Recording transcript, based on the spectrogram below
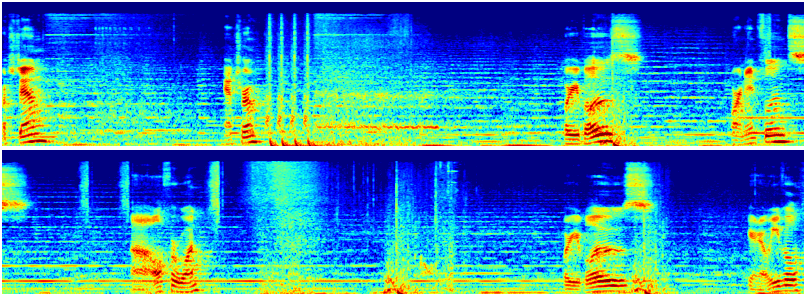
Rush down. Tantrum. Flurry blows. Foreign influence. Uh, all for one. Flurry blows. Fear no evil.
